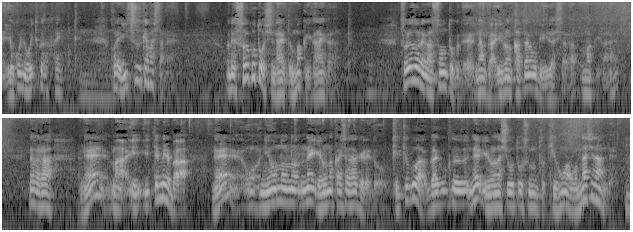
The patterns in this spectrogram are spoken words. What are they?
ね横に置いてくださいって。これ言い続けましたねでそういうことをしないとうまくいかないからって。それぞれが損得でなんかいろんな勝手なこと言い出したらうまくいかない。だからねまあ言ってみればね、日本の、ね、いろんな会社だけれど結局は外国で、ね、いろんな仕事をするのと基本は同じなんで、うん、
